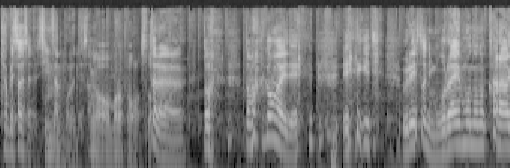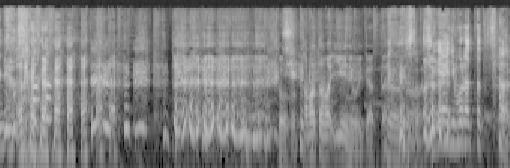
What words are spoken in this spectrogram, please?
食べさせたよ新札幌でさ、うん、もらったもらっそしたたらと 苫小牧で 栄吉嬉しそうにもらい物の唐揚げをさ そうそうたまたま家に置いてあった。そうそう。知り合いにもらったってさ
